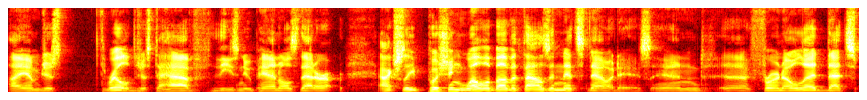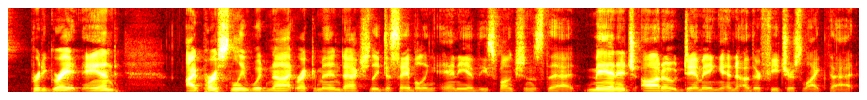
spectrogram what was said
I am just thrilled just to have these new panels that are actually pushing well above a thousand nits nowadays, and uh, for an OLED, that's pretty great. And I personally would not recommend actually disabling any of these functions that manage auto dimming and other features like that,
